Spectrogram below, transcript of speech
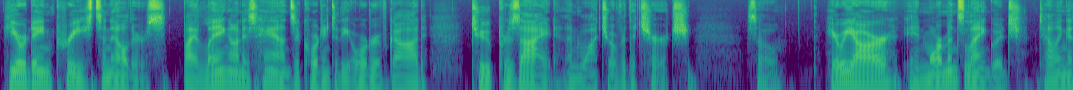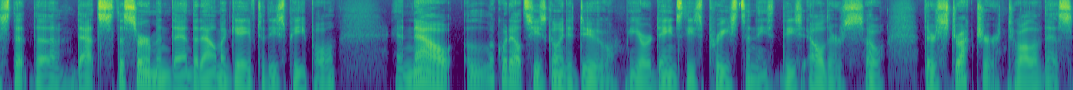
he ordained priests and elders by laying on his hands according to the order of God to preside and watch over the church. So here we are in Mormon's language, telling us that the that's the sermon then that Alma gave to these people. And now look what else he's going to do. He ordains these priests and these, these elders. So there's structure to all of this.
